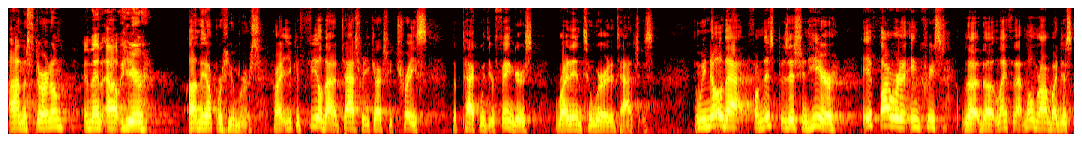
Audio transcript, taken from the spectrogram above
on the sternum and then out here on the upper humerus, right? You could feel that attachment. You can actually trace the pec with your fingers right into where it attaches. And we know that from this position here, if I were to increase the, the length of that moment arm by just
